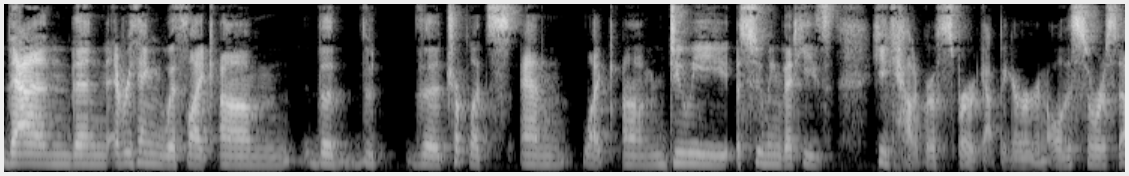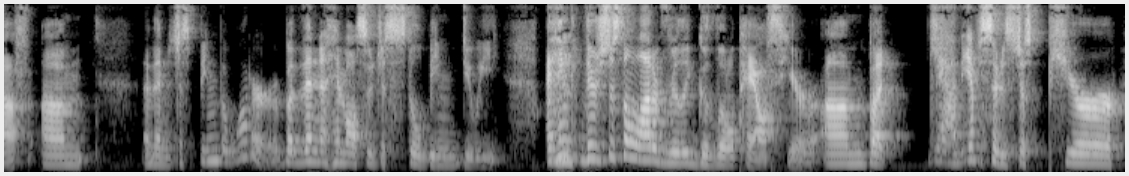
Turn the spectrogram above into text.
then then everything with like um the the the triplets and like um dewey assuming that he's he had a growth spurt got bigger and all this sort of stuff. Um and then just being the water but then him also just still being dewey. I think there's just a lot of really good little payoffs here. Um, but yeah, the episode is just pure,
